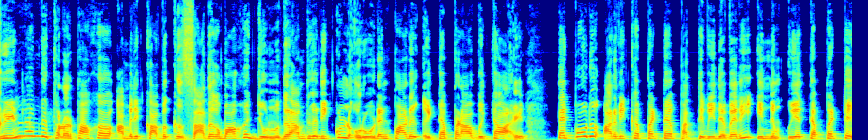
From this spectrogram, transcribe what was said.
கிரீன்லாந்து தொடர்பாக அமெரிக்காவுக்கு சாதகமாக ஜூன் முதலாம் தேதிக்குள் ஒரு உடன்பாடு எட்டப்படாவிட்டால் தற்போது அறிவிக்கப்பட்ட பத்து வீத வரி இன்னும் உயர்த்தப்பட்டு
